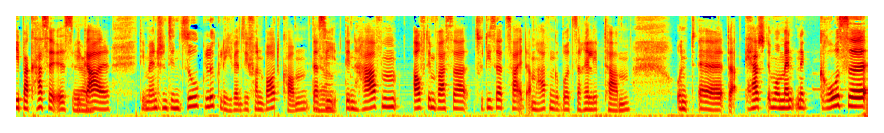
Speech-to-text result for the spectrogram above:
die Barkasse ist, ja. egal. Die Menschen sind so glücklich, wenn sie von Bord kommen, dass ja. sie den Hafen auf dem Wasser zu dieser Zeit am Hafengeburtstag erlebt haben. Und äh, da herrscht im Moment eine große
